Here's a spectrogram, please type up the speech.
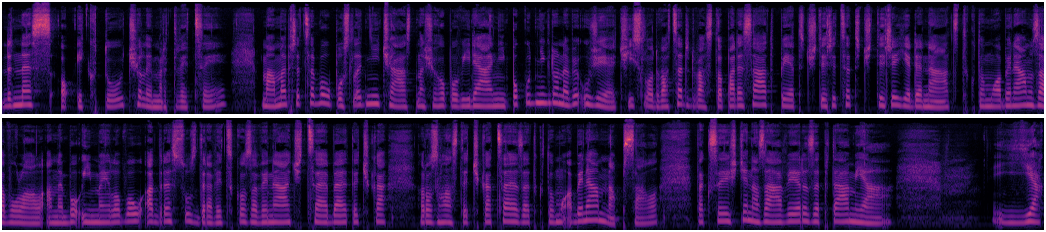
Dnes o iktu, čili mrtvici. Máme před sebou poslední část našeho povídání. Pokud nikdo nevyužije číslo 22 155 44 11 k tomu, aby nám zavolal, anebo e-mailovou adresu zdravicko-cb.rozhlas.cz k tomu, aby nám napsal, tak se ještě na závěr zeptám já. Jak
